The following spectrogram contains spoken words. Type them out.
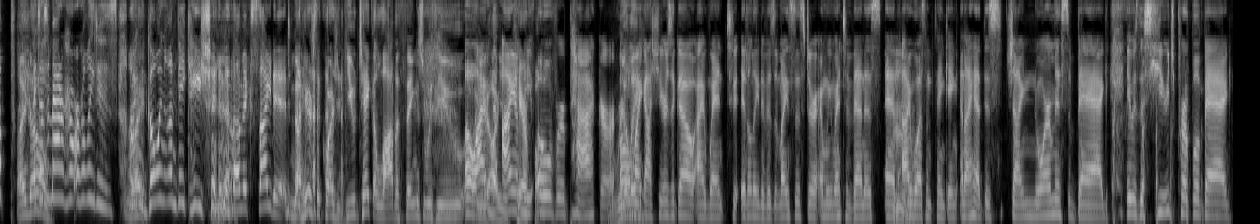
up. I know. It doesn't matter how early it is. I'm going on vacation and I'm excited. Now, here's the question Do you take a lot of things with you? Oh, I'm know, are you I am careful? the overpacker. Oh my gosh! Years ago, I went to Italy to visit my sister, and we went to Venice, and Hmm. I wasn't thinking, and I had this ginormous bag. It was this huge purple bag.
